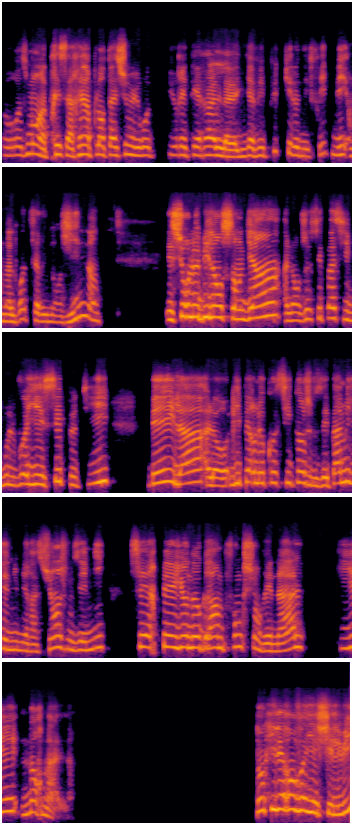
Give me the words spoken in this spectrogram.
Heureusement, après sa réimplantation urétérale, il n'y avait plus de pyélonéphrite, mais on a le droit de faire une angine. Et sur le bilan sanguin, alors je ne sais pas si vous le voyez, c'est petit, mais il a, alors l'hyperleucocytose, je ne vous ai pas mis les numérations, je vous ai mis CRP ionogramme fonction rénale qui est normal. Donc, il est renvoyé chez lui.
